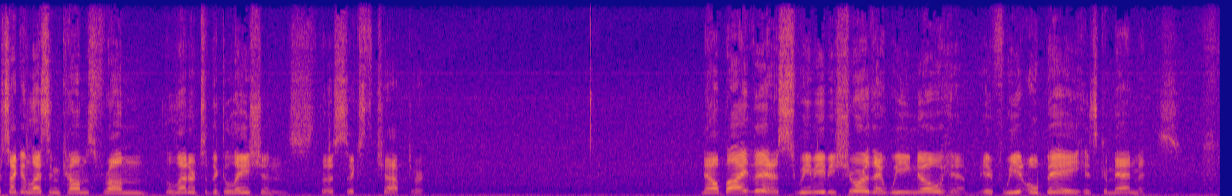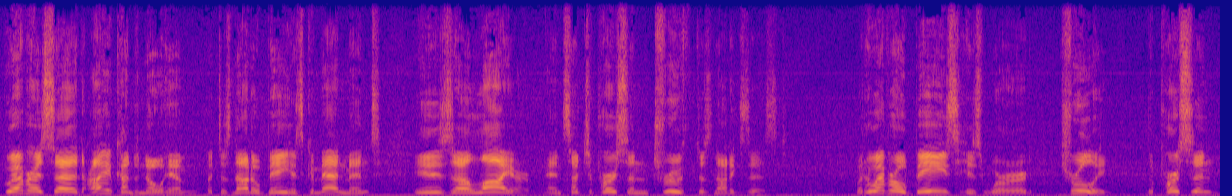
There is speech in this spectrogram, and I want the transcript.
Our second lesson comes from the letter to the Galatians, the sixth chapter. Now, by this we may be sure that we know him, if we obey his commandments. Whoever has said, I have come to know him, but does not obey his commandment, is a liar, and such a person truth does not exist. But whoever obeys his word, truly The person,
